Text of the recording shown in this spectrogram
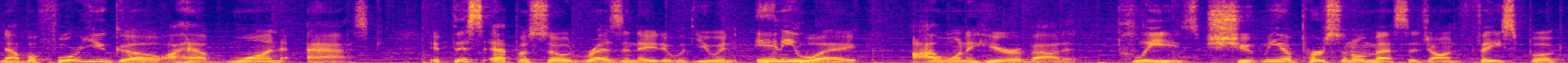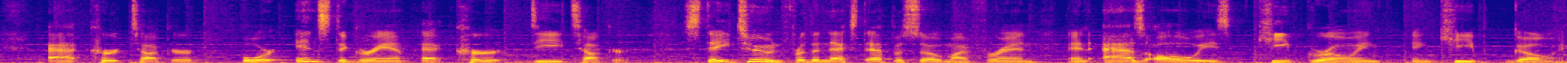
Now, before you go, I have one ask. If this episode resonated with you in any way, I want to hear about it. Please shoot me a personal message on Facebook at Curt Tucker or Instagram at Curt D. Tucker. Stay tuned for the next episode, my friend, and as always, keep growing and keep going.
